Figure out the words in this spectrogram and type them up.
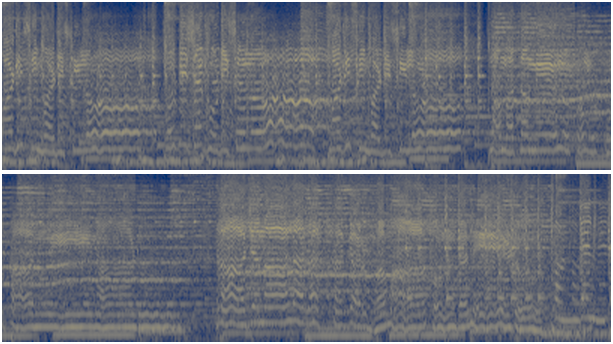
మడిసి మడిసిలో గుడిసె గుడిసెలో మడిసి మడిసిలో మమత మేలు కొలుపుతాను ఈనాడు. రాజనాల రక్త గర్భమా కొండనేడు కొండంత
